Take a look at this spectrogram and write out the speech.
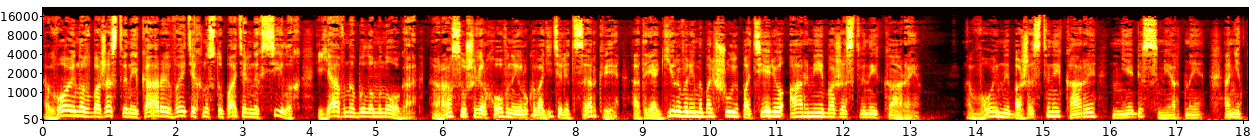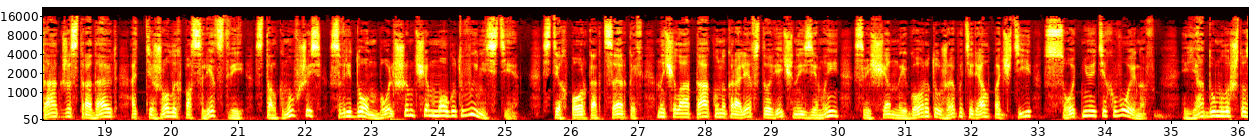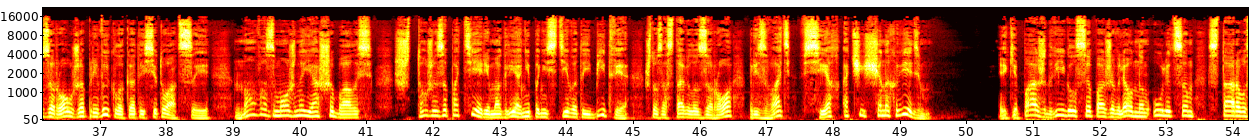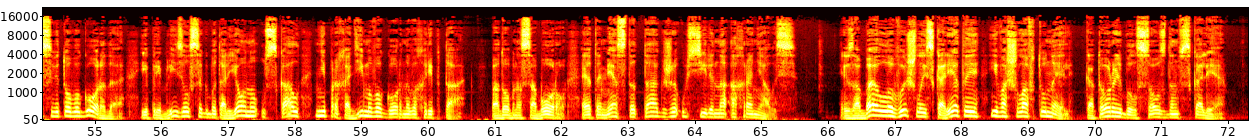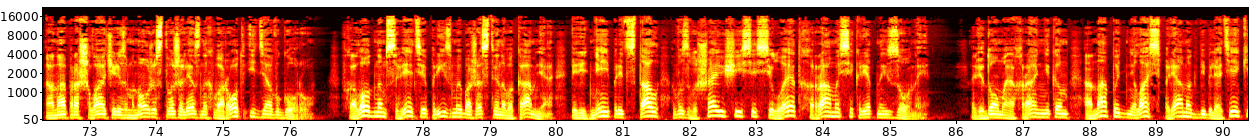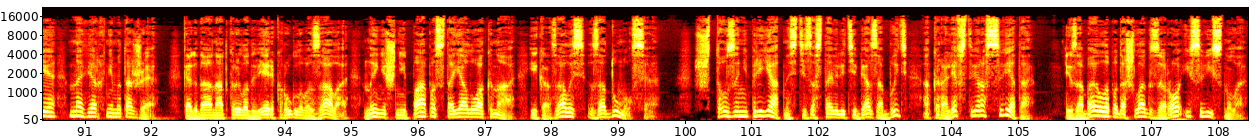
Воинов божественной кары в этих наступательных силах явно было много, раз уж верховные руководители церкви отреагировали на большую потерю армии божественной кары. Воины божественной кары не бессмертные. Они также страдают от тяжелых последствий, столкнувшись с вредом большим, чем могут вынести. С тех пор, как церковь начала атаку на королевство Вечной Зимы, священный город уже потерял почти сотню этих воинов. Я думала, что Зеро уже привыкла к этой ситуации, но, возможно, я ошибалась. Что же за потери могли они понести в этой битве, что заставило Зеро призвать всех очищенных ведьм? Экипаж двигался по оживленным улицам старого святого города и приблизился к батальону у скал непроходимого горного хребта. Подобно собору, это место также усиленно охранялось. Изабелла вышла из кареты и вошла в туннель, который был создан в скале. Она прошла через множество железных ворот, идя в гору. Холодном свете призмы божественного камня перед ней предстал возвышающийся силуэт храма секретной зоны. Ведомая охранником, она поднялась прямо к библиотеке на верхнем этаже. Когда она открыла дверь круглого зала, нынешний папа стоял у окна и, казалось, задумался. «Что за неприятности заставили тебя забыть о королевстве рассвета?» Изабелла подошла к Зеро и свистнула.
